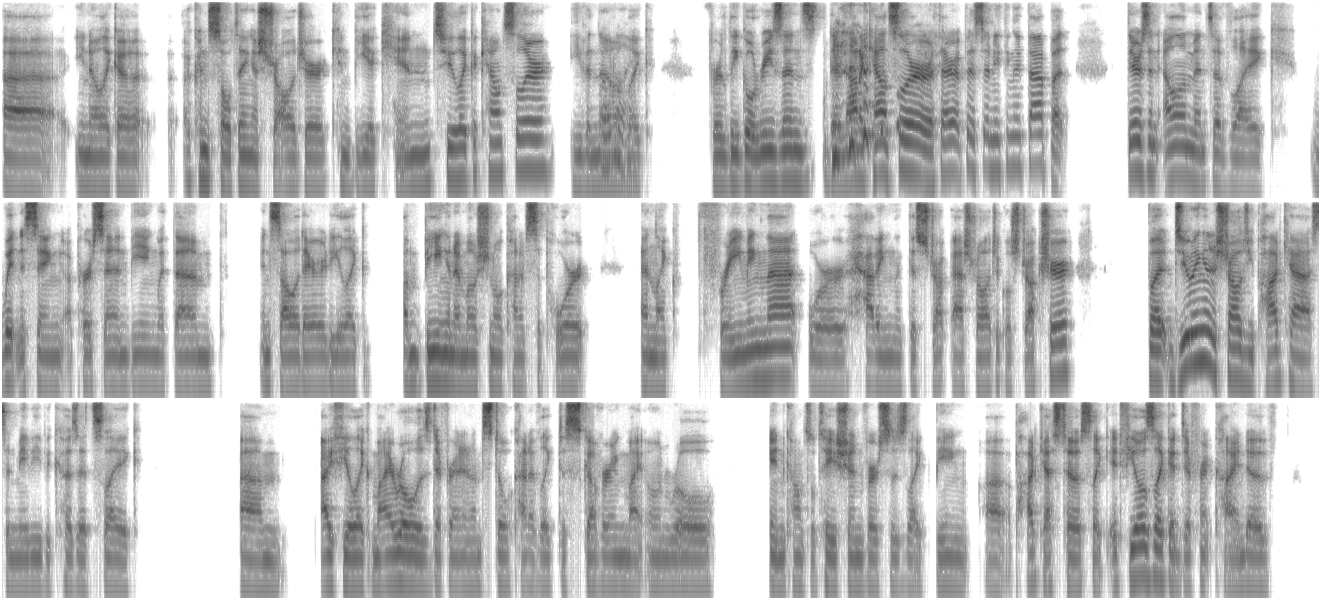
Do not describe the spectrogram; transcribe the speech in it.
uh you know like a a consulting astrologer can be akin to like a counselor even though Totally. like for legal reasons they're not a counselor or a therapist or anything like that but there's an element of like witnessing a person being with them in solidarity like um, being an emotional kind of support and like framing that or having like this stru- astrological structure but doing an astrology podcast and maybe because it's like um i feel like my role is different and i'm still kind of like discovering my own role in consultation versus like being a podcast host like it feels like a different kind of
